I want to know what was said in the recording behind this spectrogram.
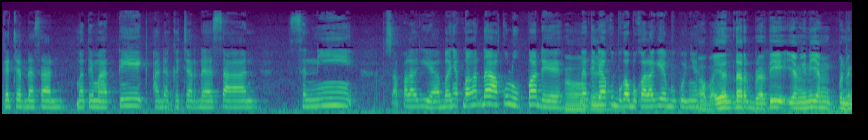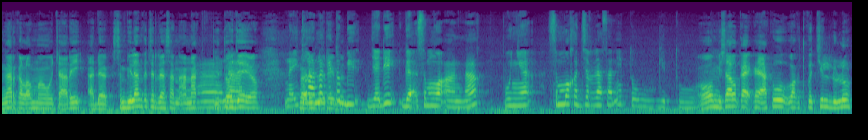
kecerdasan matematik ada kecerdasan seni terus apa lagi ya banyak banget dah aku lupa deh. Oh, nanti oke. deh aku buka-buka lagi ya bukunya. Apa ya ntar berarti yang ini yang pendengar kalau mau cari ada sembilan kecerdasan anak. Nah, itu nah, aja yo nah itu Nggak anak itu bi- jadi gak semua anak punya semua kecerdasan itu gitu. Oh misal kayak kayak aku waktu kecil dulu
